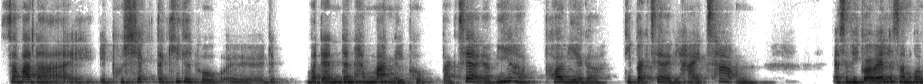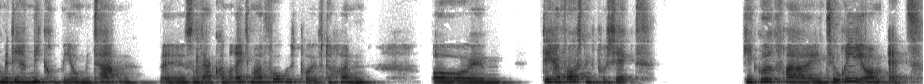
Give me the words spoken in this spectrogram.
Så var der et projekt, der kiggede på, øh, hvordan den her mangel på bakterier, vi har, påvirker de bakterier, vi har i tarmen. Altså vi går jo alle sammen rundt med det her mikrobiom i tarmen, øh, som der er kommet rigtig meget fokus på efterhånden. Og øh, det her forskningsprojekt gik ud fra en teori om, at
